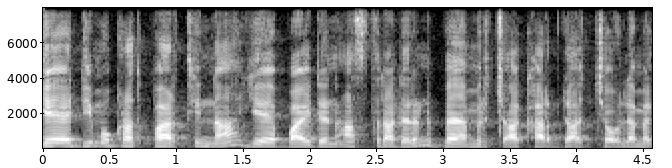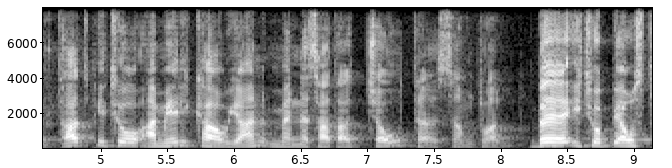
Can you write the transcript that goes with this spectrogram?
የዲሞክራት ፓርቲና የባይደን አስተዳደርን በምርጫ ካርዳቸው ለመቅጣት ኢትዮ አሜሪካውያን መነሳታቸው ተሰምቷል። በኢትዮጵያ ውስጥ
